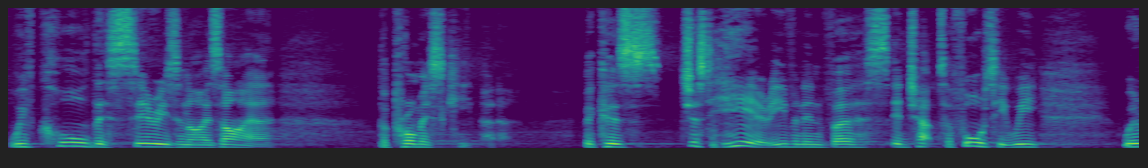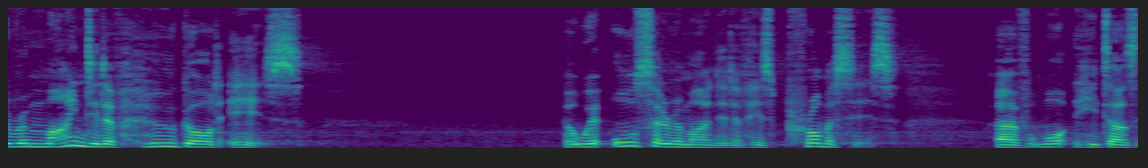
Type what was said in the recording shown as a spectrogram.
We've called this series in Isaiah the Promise Keeper because just here, even in verse in chapter 40, we, we're reminded of who God is, but we're also reminded of his promises of what he does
